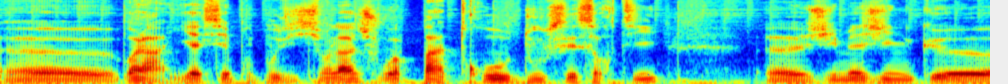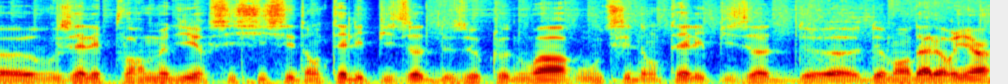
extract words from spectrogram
voilà, il y a ces propositions-là. Je vois pas trop d'où c'est sorti. J'imagine que vous allez pouvoir me dire si si c'est dans tel épisode de The Clone Noir ou c'est dans tel épisode de, de Mandalorian.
